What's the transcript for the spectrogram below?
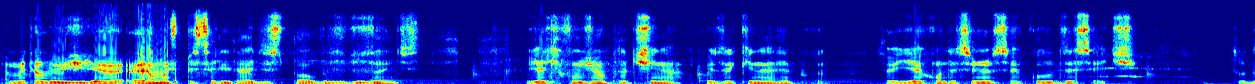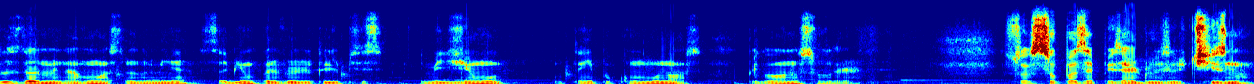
A metalurgia era uma especialidade dos povos dos Andes, já que fundiam a platina, coisa que na época só ia acontecer no século XVII. Todos dominavam a astronomia, sabiam prever eclipses e mediam o tempo como nós, pelo ano solar. Suas sopas, apesar do exotismo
